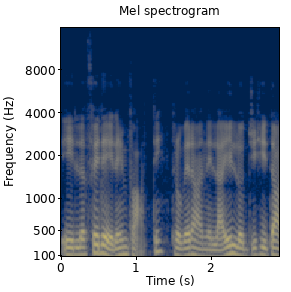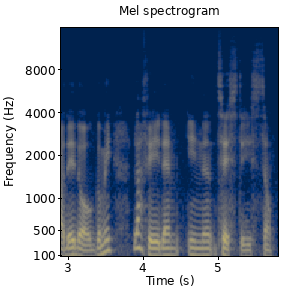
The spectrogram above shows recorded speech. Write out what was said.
Il fedele infatti troverà nella illogicità dei dogmi la fede in se stesso.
